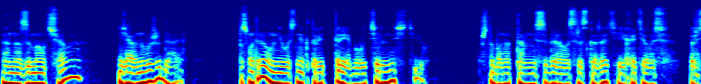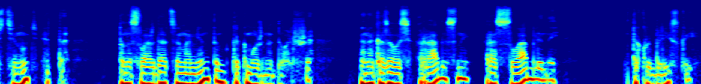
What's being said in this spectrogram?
Она замолчала, явно выжидая. Посмотрела на него с некоторой требовательностью — чтобы она там не собиралась рассказать, ей хотелось растянуть это, понаслаждаться моментом как можно дольше. Она казалась радостной, расслабленной и такой близкой,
